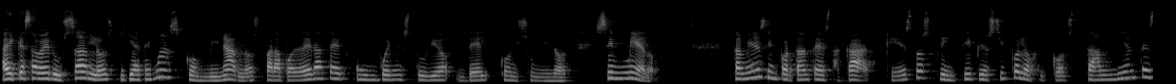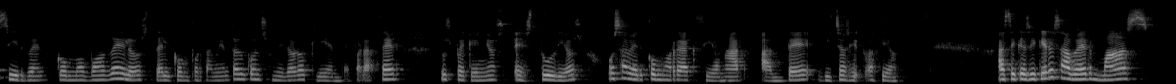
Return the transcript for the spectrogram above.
Hay que saber usarlos y además combinarlos para poder hacer un buen estudio del consumidor, sin miedo. También es importante destacar que estos principios psicológicos también te sirven como modelos del comportamiento del consumidor o cliente para hacer tus pequeños estudios o saber cómo reaccionar ante dicha situación. Así que si quieres saber más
